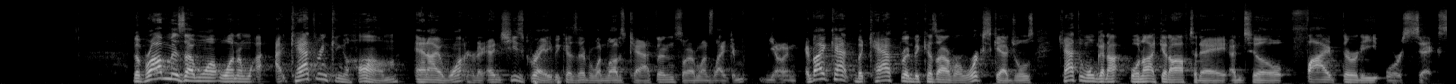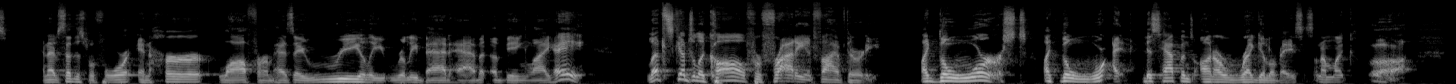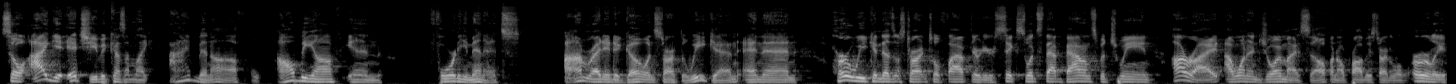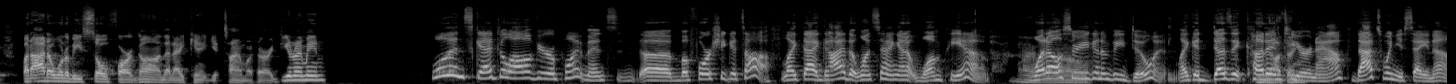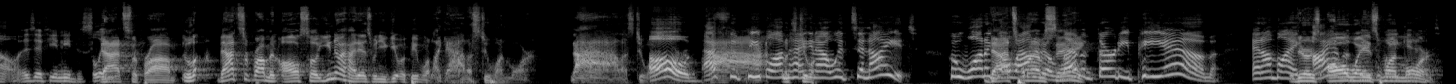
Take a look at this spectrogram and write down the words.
The problem is, I want one on one. Catherine can hum, and I want her to, and she's great because everyone loves Catherine. So everyone's like, you know, if I can't, but Catherine, because of our work schedules, Catherine will get off, will not get off today until five thirty or six. And I've said this before, and her law firm has a really, really bad habit of being like, "Hey, let's schedule a call for Friday at five thirty. Like the worst, like the worst. This happens on a regular basis, and I'm like, ugh. So I get itchy because I'm like, I've been off. I'll be off in 40 minutes. I'm ready to go and start the weekend. And then her weekend doesn't start until 5:30 or 6. So it's that balance between, all right, I want to enjoy myself and I'll probably start a little early, but I don't want to be so far gone that I can't get time with her. Do you know what I mean? Well, then schedule all of your appointments uh, before she gets off. Like that guy that wants to hang out at 1 p.m. I What else are you going to be doing? Like, it does it cut into your nap? That's when you say no, is if you need to sleep. That's the problem. That's the problem. And also, you know how it is when you get with people like, ah, let's do one more. Nah, let's do one Oh, more. Oh, that's the Ah, people I'm hanging out with tonight who want to go out at saying. 11:30 p.m. And I'm like, There's I have a always big one weekend. more.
